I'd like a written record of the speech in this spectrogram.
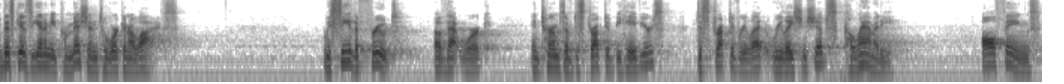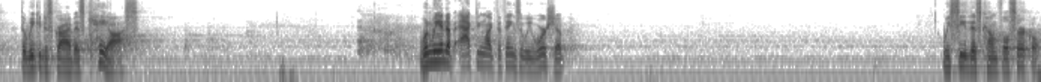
This gives the enemy permission to work in our lives. We see the fruit of that work in terms of destructive behaviors, destructive rela- relationships, calamity, all things that we could describe as chaos. When we end up acting like the things that we worship, we see this come full circle.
